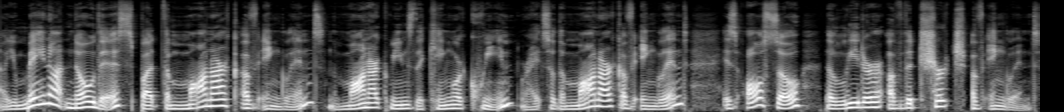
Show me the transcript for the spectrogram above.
Now, you may not know this, but the monarch of England, the monarch means the king or queen, right? So the monarch of England is also the leader of the Church of England.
